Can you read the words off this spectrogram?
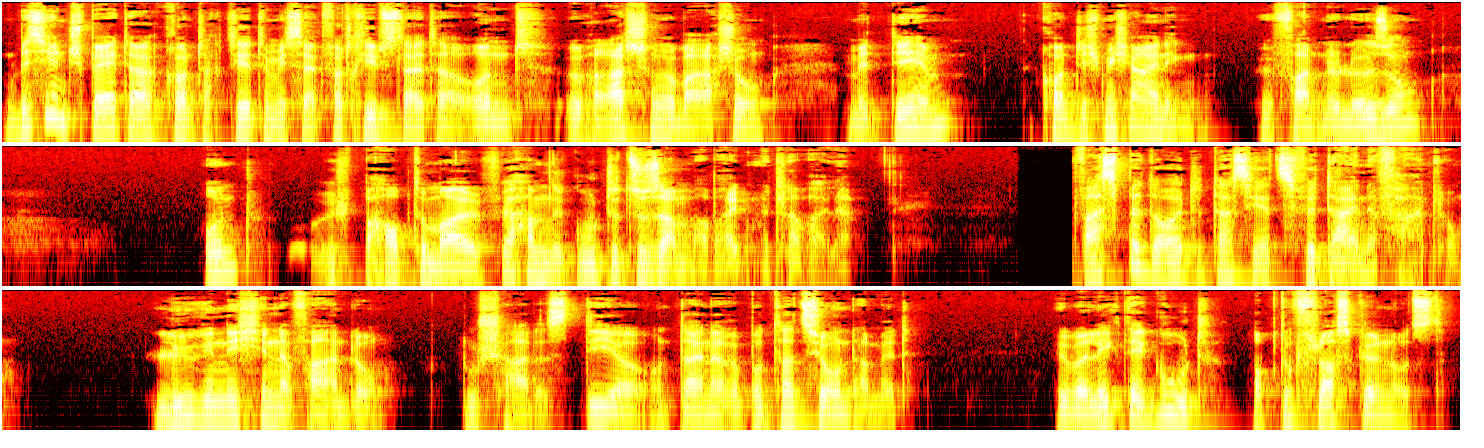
Ein bisschen später kontaktierte mich sein Vertriebsleiter und Überraschung, Überraschung, mit dem konnte ich mich einigen. Wir fanden eine Lösung und ich behaupte mal, wir haben eine gute Zusammenarbeit mittlerweile. Was bedeutet das jetzt für deine Verhandlung? Lüge nicht in der Verhandlung. Du schadest dir und deiner Reputation damit. Überleg dir gut, ob du Floskeln nutzt.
